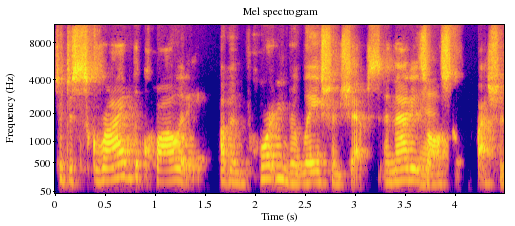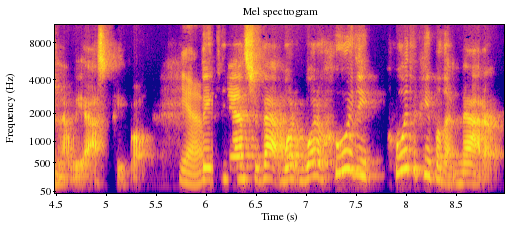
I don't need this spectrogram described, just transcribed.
to describe the quality of important relationships, and that is yeah. also a question that we ask people. Yeah. They can answer that. What what who are the who are the people that matter?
